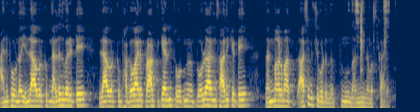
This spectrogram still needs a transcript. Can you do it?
അനുഭവം ഉണ്ടാകും എല്ലാവർക്കും നല്ലത് വരട്ടെ. എല്ലാവർക്കും ഭഗവാനെ പ്രാർത്ഥിക്കാനും തൊഴാനും സാധിക്കട്ടെ. നന്മകൾ ആശംസിച്ചുകൊണ്ട് നിർത്തുന്നു. നന്ദി നമസ്കാരം.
